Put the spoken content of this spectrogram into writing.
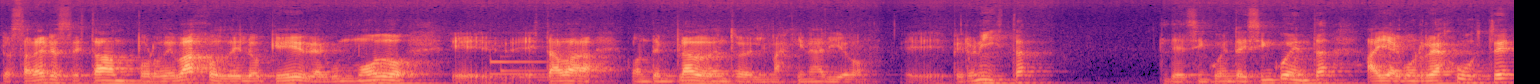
los salarios estaban por debajo de lo que de algún modo eh, estaba contemplado dentro del imaginario eh, peronista del 50 y 50, hay algún reajuste,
